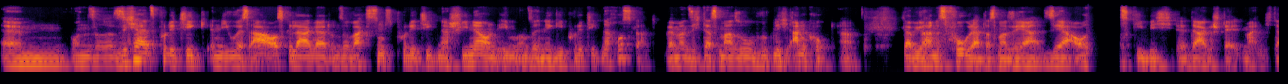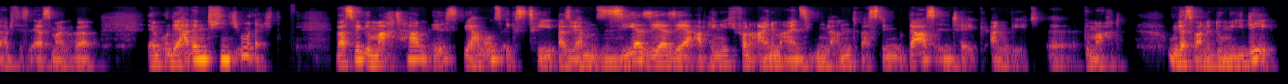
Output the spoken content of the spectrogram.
ähm, unsere Sicherheitspolitik in die USA ausgelagert, unsere Wachstumspolitik nach China und eben unsere Energiepolitik nach Russland, wenn man sich das mal so wirklich anguckt. Ja. Ich glaube, Johannes Vogel hat das mal sehr, sehr aus ausgiebig äh, dargestellt, meine ich. Da habe ich das erste Mal gehört. Ähm, und er hatte natürlich nicht Unrecht. Was wir gemacht haben, ist, wir haben uns extrem, also wir haben sehr, sehr, sehr abhängig von einem einzigen Land, was den Gasintake angeht, äh, gemacht. Und das war eine dumme Idee.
